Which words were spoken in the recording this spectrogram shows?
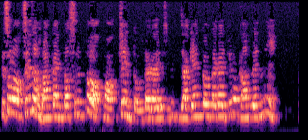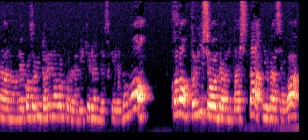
で、その聖者の段階に達すると、まあ、剣と疑いですね。邪剣と疑いっていうのを完全に、あの、根こそぎ取り除くことができるんですけれども、この都議症状に達したユガ者は、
